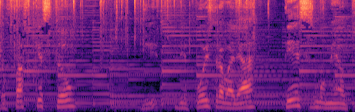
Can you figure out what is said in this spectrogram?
eu faço questão de, depois de trabalhar, ter esses momentos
